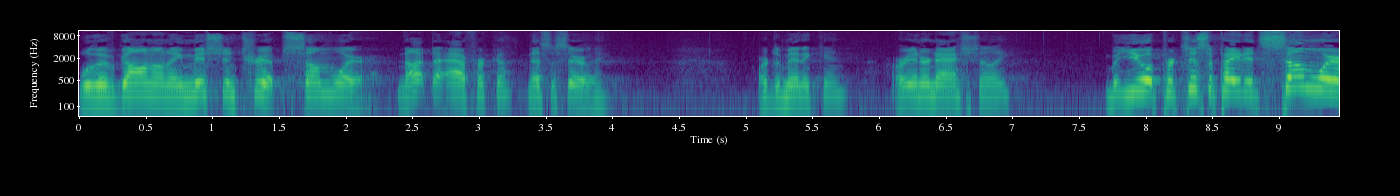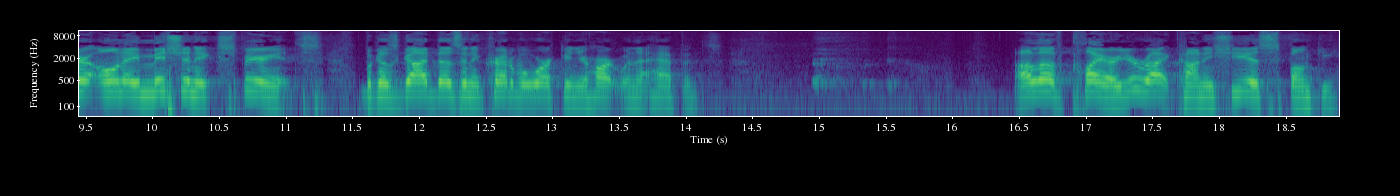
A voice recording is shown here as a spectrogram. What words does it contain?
will have gone on a mission trip somewhere, not to Africa necessarily, or Dominican, or internationally, but you have participated somewhere on a mission experience because God does an incredible work in your heart when that happens. I love Claire. You're right, Connie. She is spunky.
